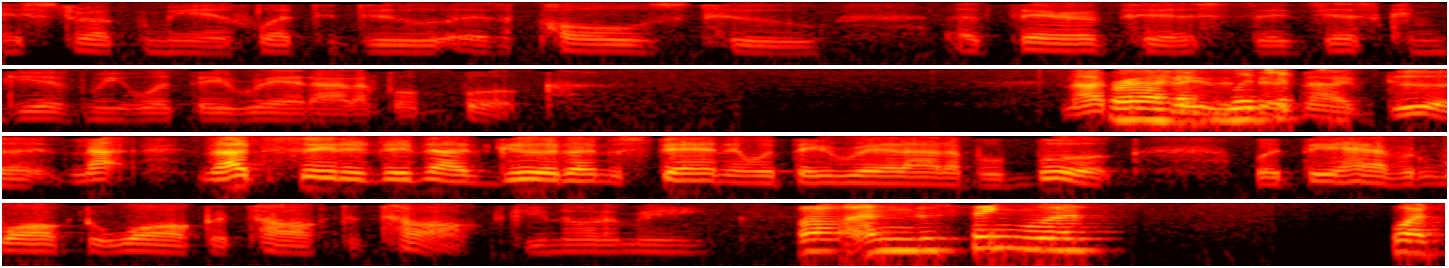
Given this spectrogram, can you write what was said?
instruct me as what to do, as opposed to a therapist that just can give me what they read out of a book. Not right. to say that Which they're not good. Not not to say that they're not good understanding what they read out of a book, but they haven't walked the walk or talked the talk. You know what I mean? Well, and the thing was, what's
